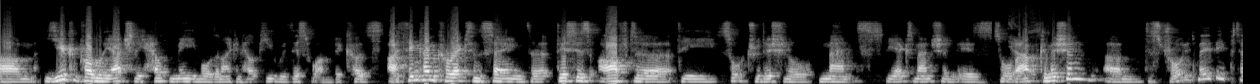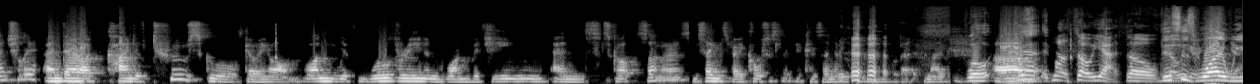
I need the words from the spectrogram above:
Um, you can probably actually help me more than I can help you with this one because I think I'm correct in saying that this is after the sort of traditional manse, the ex mansion, is sort of Yes. out of commission, um, destroyed maybe potentially, and there are kind of two schools going on, one with Wolverine and one with Jean and Scott Summers. I'm saying this very cautiously because I know you know more about it than I do. well Um, yeah Well, so yeah, so this so is why yeah. we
